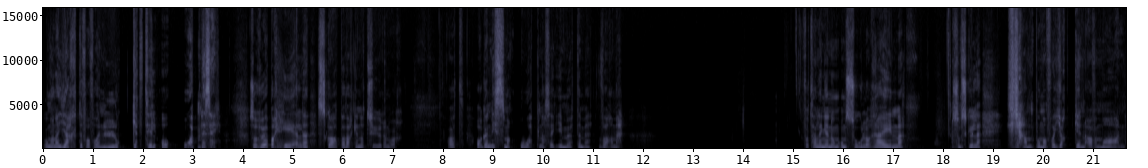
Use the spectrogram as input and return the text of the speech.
Om man har hjerte for å få en lukket til å åpne seg, så røper hele skaperverket, naturen vår, at organismer åpner seg i møte med varme. Fortellingen om, om sol og regnet som skulle kjempe om å få jakken av mannen,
